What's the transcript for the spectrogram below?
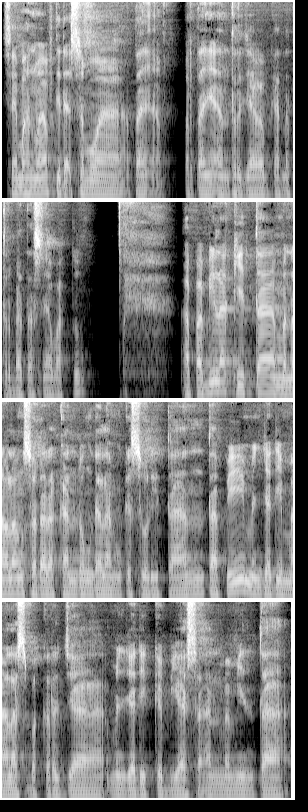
saya mohon maaf tidak semua pertanyaan terjawab karena terbatasnya waktu. Apabila kita menolong saudara kandung dalam kesulitan, tapi menjadi malas bekerja, menjadi kebiasaan meminta,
